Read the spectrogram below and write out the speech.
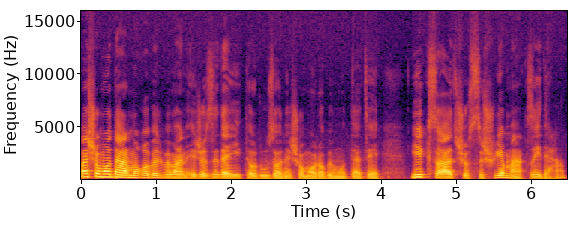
و شما در مقابل به من اجازه دهید تا روزانه شما را به مدت یک ساعت شستشوی مغزی دهم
